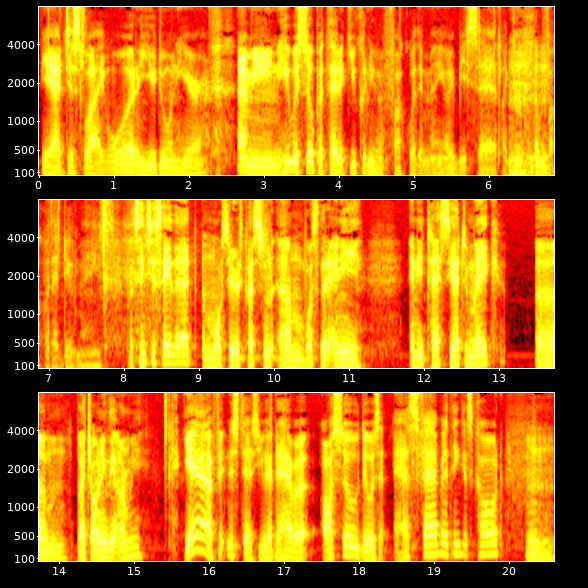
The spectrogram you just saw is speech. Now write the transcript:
Yeah, just like, what are you doing here? I mean, he was so pathetic you couldn't even fuck with him, man. You know, he'd be sad. Like, man, don't fuck with that dude, man. He's But since you say that, a more serious question: um, Was there any any tests you had to make um, by joining the army? yeah, a fitness test. You had to have a. Also, there was an ASVAB, I think it's called. hmm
